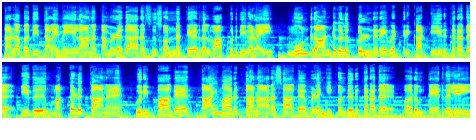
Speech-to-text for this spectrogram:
தளபதி தலைமையிலான தமிழக அரசு சொன்ன தேர்தல் வாக்குறுதிகளை மூன்று ஆண்டுகளுக்குள் நிறைவேற்றி காட்டியிருக்கிறது. இது மக்களுக்கான குறிப்பாக தாய்மாருக்கான அரசாக விளங்கிக் கொண்டிருக்கிறது. வரும் தேர்தலில்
